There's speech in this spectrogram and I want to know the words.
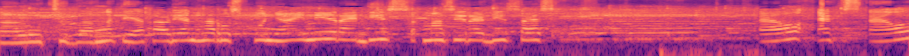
Nah lucu banget ya. Kalian harus punya ini ready masih ready size L, XL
